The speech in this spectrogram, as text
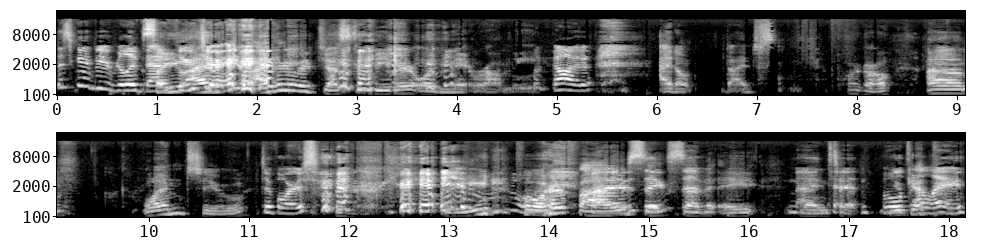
this is gonna be a really bad so you future. either, you're either with Justin Bieber or Mitt Romney. oh God. I don't. I just poor girl. Um, one, two, Divorce. three, four, five, six, seven, eight. nine, nine, ten. ten. Well, get- LA.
